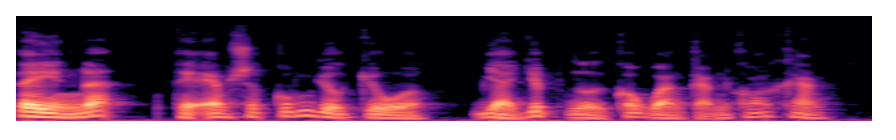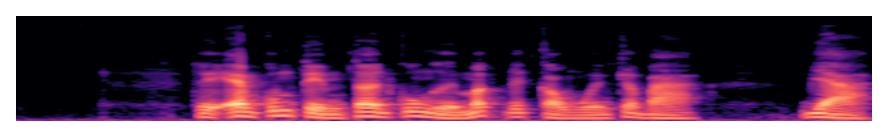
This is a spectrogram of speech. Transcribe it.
Tiền đó thì em sẽ cúng vô chùa và giúp người có hoàn cảnh khó khăn. Thì em cũng tìm tên của người mất để cầu nguyện cho bà và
